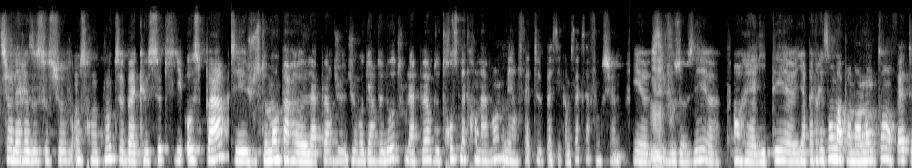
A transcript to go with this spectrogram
sur les réseaux sociaux, on se rend compte bah, que ceux qui osent pas, c'est justement par euh, la peur du, regard de l'autre ou la peur de trop se mettre en avant. Mais en fait, bah, c'est comme ça que ça fonctionne. Et euh, mm. si vous osez, euh, en réalité, il n'y a pas de raison. Moi, pendant longtemps, en fait,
